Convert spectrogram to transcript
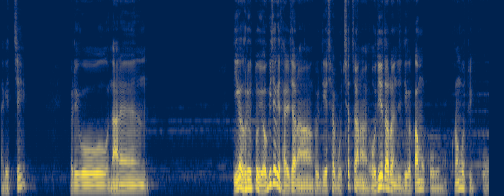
알겠지? 그리고 나는 네가 그리고 또 여기저기 달잖아. 그리고 네가 잘 못 찾잖아. 어디에 달았는지 네가 까먹고 그런 것도 있고.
